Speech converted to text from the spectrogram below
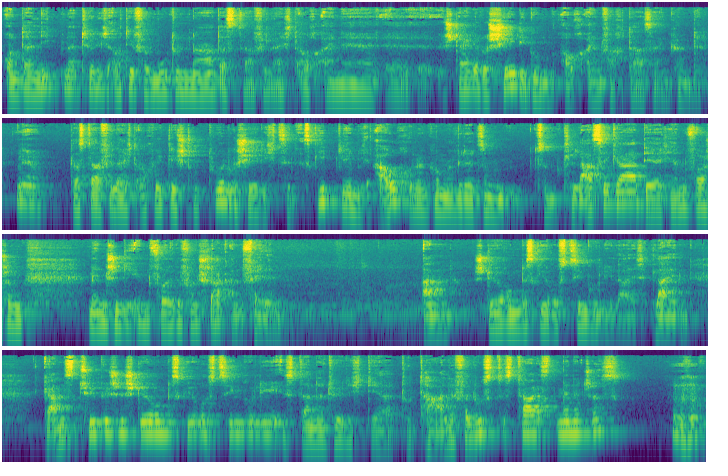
Und da liegt natürlich auch die Vermutung nahe, dass da vielleicht auch eine äh, stärkere Schädigung auch einfach da sein könnte. Ja. Dass da vielleicht auch wirklich Strukturen geschädigt sind. Es gibt nämlich auch, und dann kommen wir wieder zum, zum Klassiker der Hirnforschung, Menschen, die infolge von Schlaganfällen an Störungen des Gyrus Cinguli leiden. Ganz typische Störung des Gyrus Cinguli ist dann natürlich der totale Verlust des Taskmanagers Mhm.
